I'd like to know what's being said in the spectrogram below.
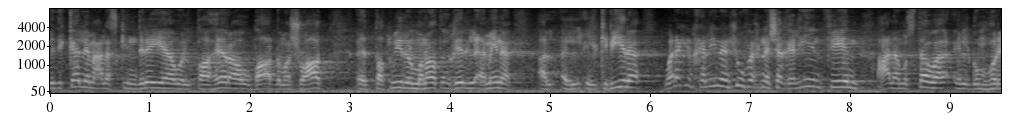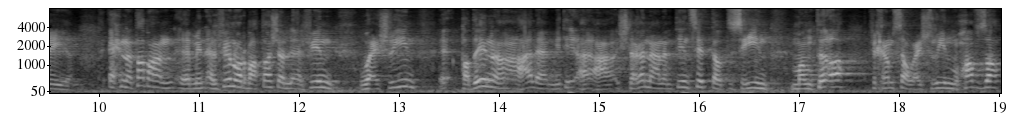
بتتكلم على اسكندرية والقاهرة وبعض مشروعات تطوير المناطق غير الآمنة ال- ال- الكبيرة. ولكن خلينا نشوف إحنا شغالين فين على مستوى الجمهورية. إحنا طبعا من 2014 ل 2020 قضينا على 200 اشتغلنا على 296 منطقة في 25 محافظة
